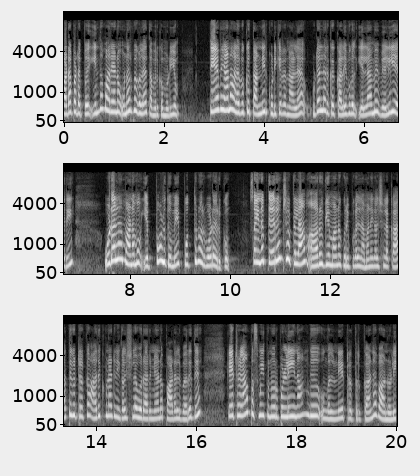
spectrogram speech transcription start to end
படபடப்பு இந்த மாதிரியான உணர்வுகளை தவிர்க்க முடியும். தேவையான அளவுக்கு தண்ணீர் குடிக்கிறதுனால உடலில் இருக்க கழிவுகள் எல்லாமே வெளியேறி உடலும் மனமும் எப்பொழுதுமே புத்துணர்வோடு இருக்கும். ஸோ இன்னும் தெரிஞ்சுக்கலாம். ஆரோக்கியமான குறிப்புகள் நம்ம நிகழ்ச்சியில் காத்துக்கிட்டு இருக்கு. அதுக்கு முன்னாடி நிகழ்ச்சியில் ஒரு அருமையான பாடல் வருது. கேட்டலாம் பசுமை தொண்ணூறு புள்ளி நான்கு உங்கள் முன்னேற்றத்திற்கான வானொலி.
